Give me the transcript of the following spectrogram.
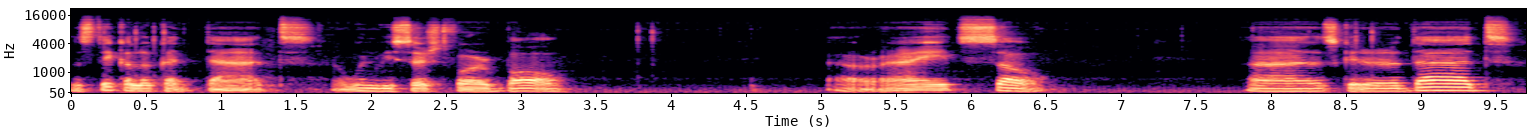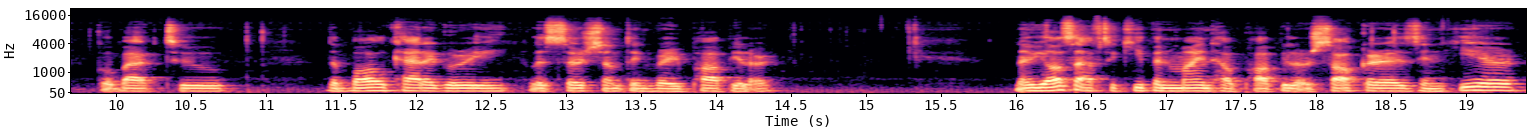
Let's take a look at that when we searched for ball. All right so uh, let's get rid of that. Go back to the ball category. Let's search something very popular. Now you also have to keep in mind how popular soccer is in here.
